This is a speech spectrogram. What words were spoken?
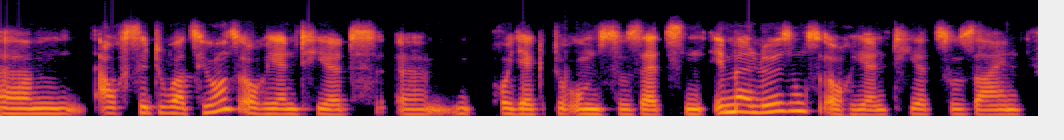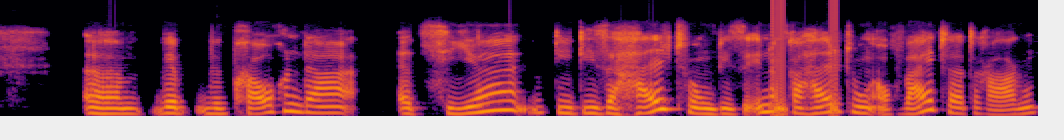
ähm, auch situationsorientiert ähm, Projekte umzusetzen, immer lösungsorientiert zu sein. Ähm, wir, wir brauchen da Erzieher, die diese Haltung, diese innere Haltung auch weitertragen.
